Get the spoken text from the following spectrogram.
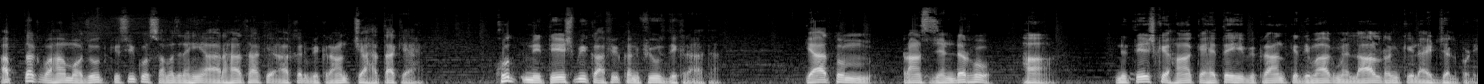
अब तक वहाँ मौजूद किसी को समझ नहीं आ रहा था कि आखिर विक्रांत चाहता क्या है। खुद नितेश भी काफ़ी कंफ्यूज दिख रहा था। क्या तुम ट्रांसजेंडर हो? हाँ। नितेश के हाँ कहते ही विक्रांत के दिमाग में लाल रंग की लाइट जल पड़ी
